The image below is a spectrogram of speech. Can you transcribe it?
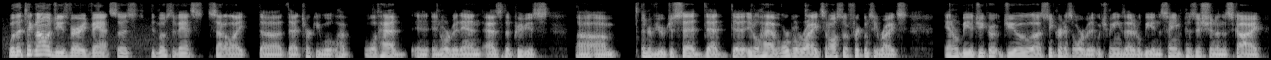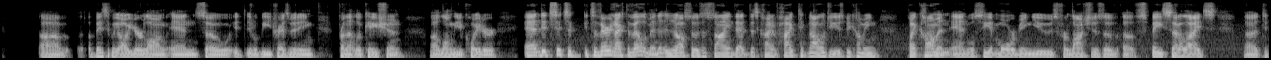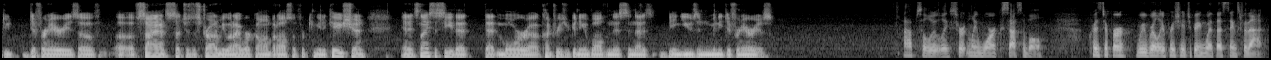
Well, the technology is very advanced, so it's the most advanced satellite uh, that Turkey will have will have had in, in orbit. And as the previous uh, um, interviewer just said, that uh, it'll have orbital rights and also frequency rights, and it'll be a geosynchronous orbit, which means that it'll be in the same position in the sky uh, basically all year long, and so it, it'll be transmitting from that location uh, along the equator and it's it's a it's a very nice development, and it also is a sign that this kind of high technology is becoming quite common, and we'll see it more being used for launches of, of space satellites uh, to do different areas of of science, such as astronomy, what I work on, but also for communication. And it's nice to see that that more uh, countries are getting involved in this, and that it's being used in many different areas. Absolutely, certainly more accessible. Christopher, we really appreciate you being with us. Thanks for that.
